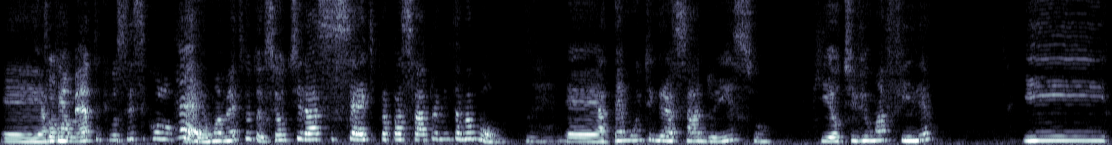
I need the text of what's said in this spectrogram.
É, Foi até- uma meta que você se colocou. é, uma meta que eu tenho. Se eu tirasse 7 pra passar, pra mim tava bom. Uhum. É até muito engraçado isso, que eu tive uma filha E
